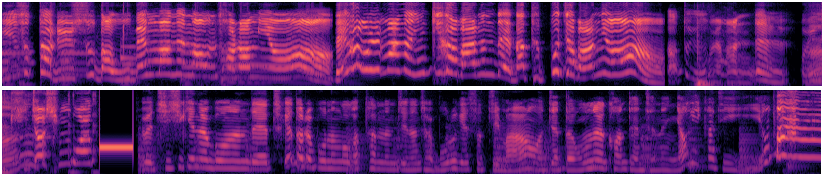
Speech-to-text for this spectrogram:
인스타 릴스 나 500만에 나온 사람이야. 내가 얼마나 인기가 많은데 나 듣보잡 아니야. 나도 유명한데 어, 이 기자 신고할 왜 지식인을 보는데 트게더를 보는 것 같았는지는 잘 모르겠었지만 어쨌든 오늘 컨텐츠는 여기까지. 요바!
